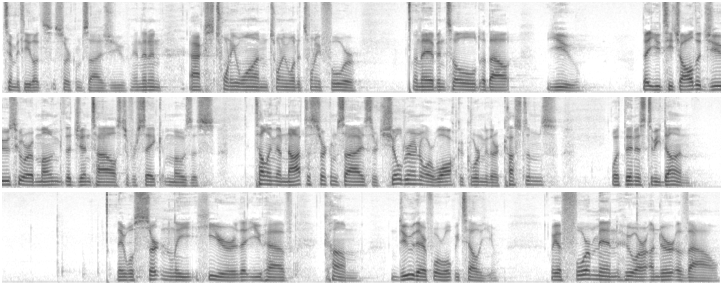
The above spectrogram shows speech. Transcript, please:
Timothy, let's circumcise you. And then in Acts 21 21 to 24, and they have been told about you, that you teach all the Jews who are among the Gentiles to forsake Moses, telling them not to circumcise their children or walk according to their customs. What then is to be done? They will certainly hear that you have come. Do therefore what we tell you. We have four men who are under a vow.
